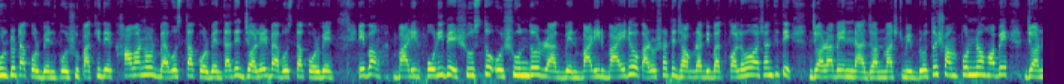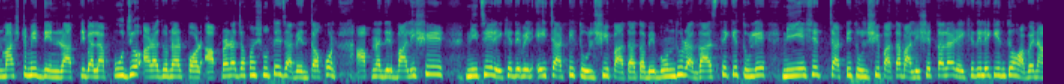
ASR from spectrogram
উল্টোটা করবেন। পশু পাখিদের খাওয়ানোর ব্যবস্থা করবেন, তাদের জলের ব্যবস্থা করবেন। এবং বাড়ির পরিবেশ সুস্থ ও সুন্দর রাখবেন। বাড়ির বাইরেও কারোর সাথে ঝগড়া, বিবাদ, কলহ, অশান্তিতে জড়াবেন না। জন্মাষ্টমী ব্রত সম্পন্ন হবে। জন্মাষ্টমীর দিন রাত্রিবেলা পুজো, আরাধনার পর আপনারা যখন শুতে যাবেন, তখন আপনাদের বালিশের নিচে রেখে দেবেন এই চারটি তুলসী পাতা। তবে বন্ধুরা, গাছ থেকে তুলে নিয়ে এসে চারটি তুলসী পাতা বালিশের তলায় রেখে দিলে কিন্তু হবে না।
